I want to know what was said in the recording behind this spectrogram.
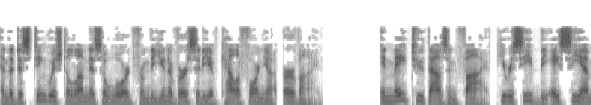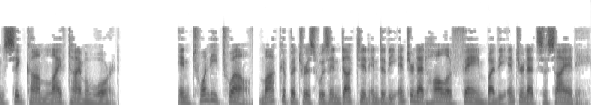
and the Distinguished Alumnus Award from the University of California, Irvine. In May 2005, he received the ACM SIGCOMM Lifetime Award. In 2012, Mockapetris was inducted into the Internet Hall of Fame by the Internet Society.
